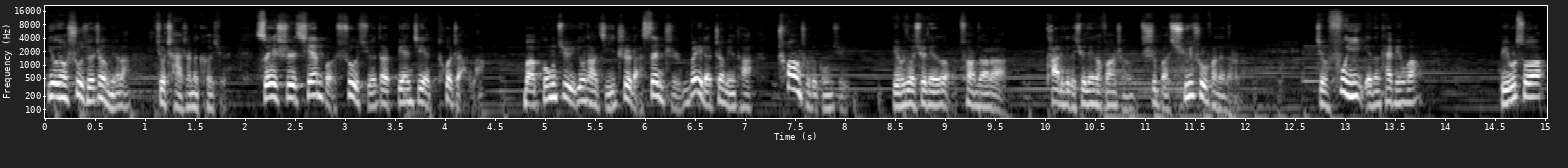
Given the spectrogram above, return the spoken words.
又用数学证明了，就产生了科学。所以是先把数学的边界拓展了，把工具用到极致的，甚至为了证明它创出的工具，比如说薛定谔创造了他的这个薛定谔方程，是把虚数放在那儿了，就负一也能开平方。比如说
